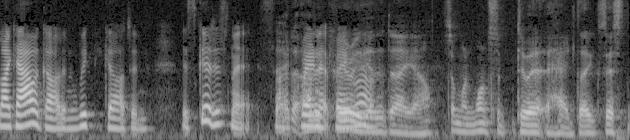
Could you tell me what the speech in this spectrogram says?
like our garden, wiggly garden. It's good, isn't it? It's uh, I had, I had a query well. the other day, Al. Someone wants to do a hedge. They exist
